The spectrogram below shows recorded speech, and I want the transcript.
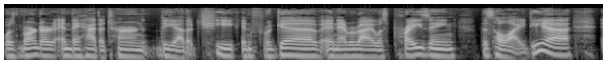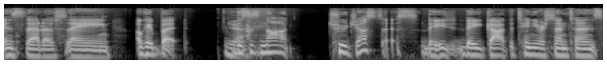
was murdered and they had to turn the other cheek and forgive and everybody was praising this whole idea instead of saying okay but this is not true justice. They they got the 10 year sentence.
